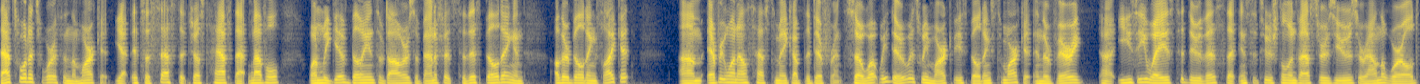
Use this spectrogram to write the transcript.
That's what it's worth in the market. Yet it's assessed at just half that level. When we give billions of dollars of benefits to this building and other buildings like it, um, everyone else has to make up the difference. So what we do is we mark these buildings to market, and they're very uh, easy ways to do this that institutional investors use around the world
